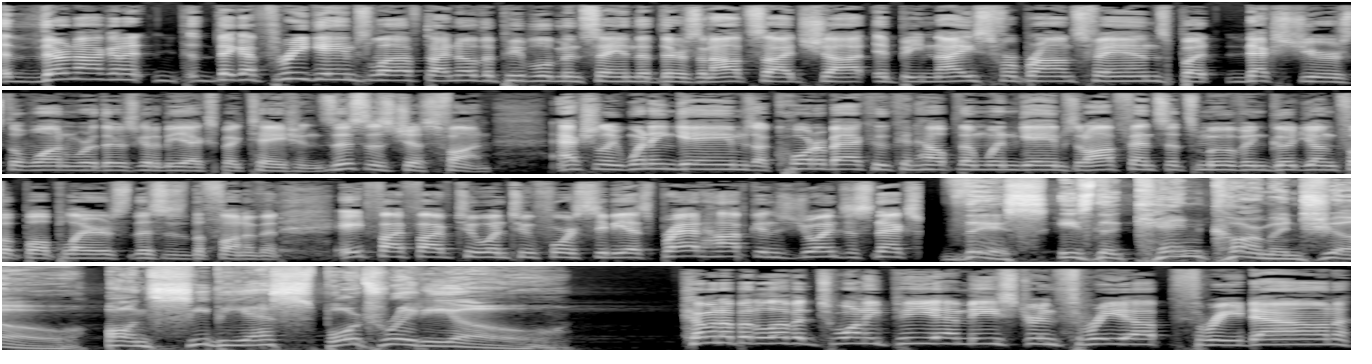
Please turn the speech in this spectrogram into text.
They're not gonna. They got three games left. I know that people have been saying that there's an outside shot. It'd be nice for Browns fans, but next year is the one where there's going to be expectations. This is just fun. Actually, winning games, a quarterback who can help them win games, an offense that's moving, good young football players. This is the fun of it. Eight five five two one two four CBS. Brad Hopkins joins us next. This is the Ken Carman Show on CBS Sports Radio. Coming up at 11:20 p.m. Eastern, 3 up, 3 down.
